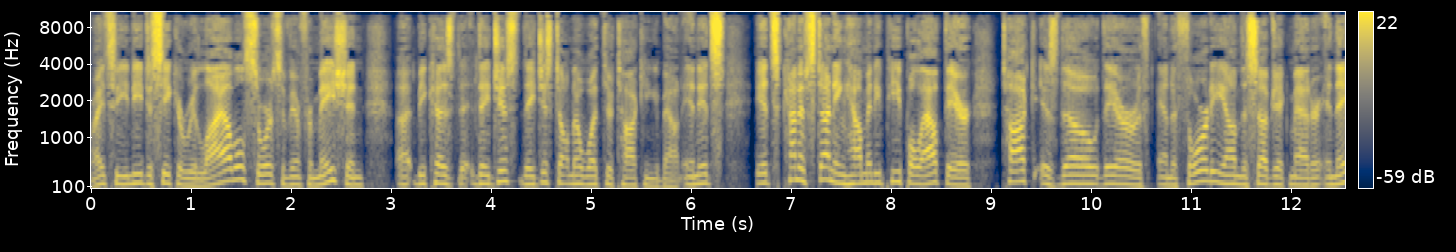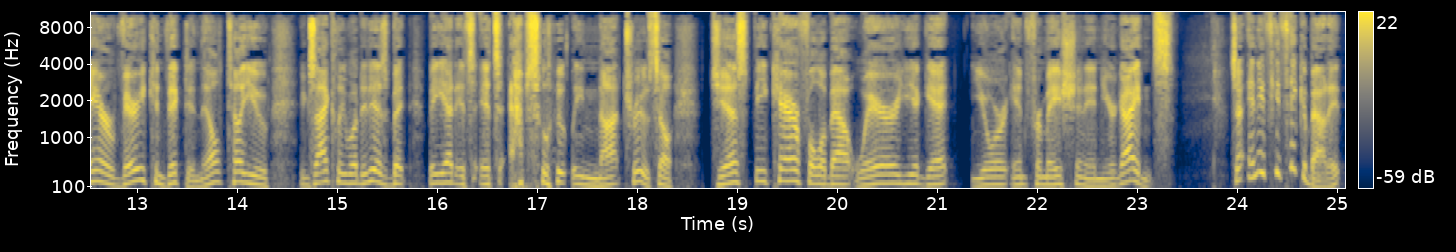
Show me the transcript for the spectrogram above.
right? So you need to seek a reliable source of information uh, because they just they just don't know what they're talking about, and it's it's kind of stunning how many people out there talk as though they are an authority on the subject matter, and they are very convicted. They'll tell you exactly what it is, but but yet it's it's absolutely not true. So just be careful about where you get your information and your guidance. So, and if you think about it,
